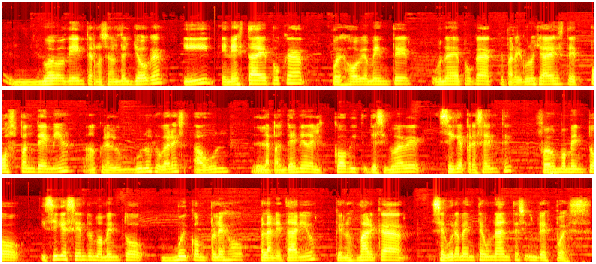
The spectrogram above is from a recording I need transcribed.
nuevo Día Internacional del Yoga y en esta época, pues obviamente una época que para algunos ya es de post pandemia, aunque en algunos lugares aún la pandemia del COVID-19 sigue presente. Fue un momento y sigue siendo un momento muy complejo, planetario, que nos marca seguramente un antes y un después.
